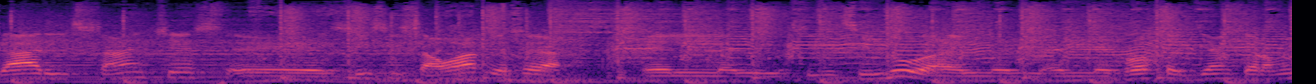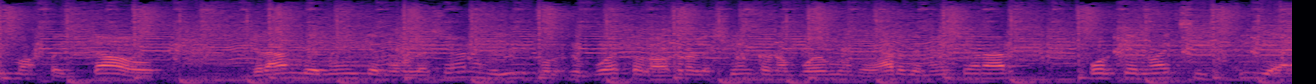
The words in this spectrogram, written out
Gary Sánchez, eh, Sisi Sabati, o sea, sin, duda el, el, el roster Yankee ahora mismo afectado grandemente por lesiones y por supuesto la otra lesión que no podemos dejar de mencionar porque no existía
